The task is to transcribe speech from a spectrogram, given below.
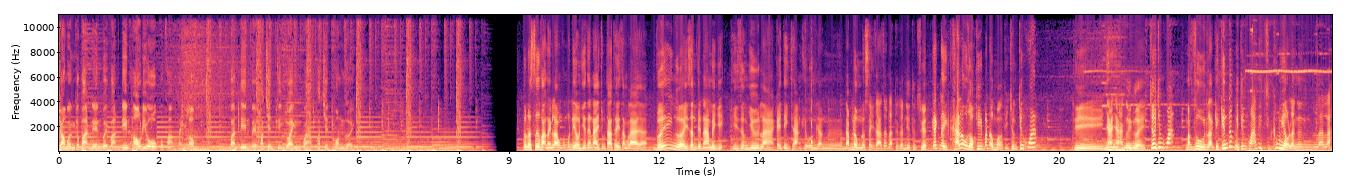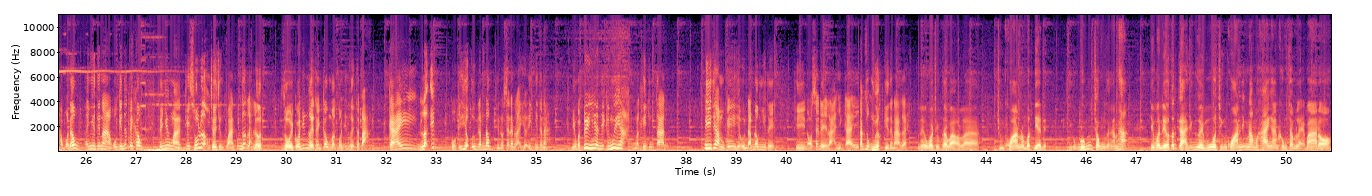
Chào mừng các bạn đến với bản tin audio của Phạm Thành Long. Bản tin về phát triển kinh doanh và phát triển con người. Thưa luật sư Phạm Thành Long có một điều như thế này chúng ta thấy rằng là với người dân Việt Nam mình ý, thì dường như là cái tình trạng hiệu ứng ờ, đám đông nó xảy ra rất là gần như thường xuyên. Cách đây khá lâu rồi khi bắt đầu mở thị trường chứng khoán thì nhà nhà người người chơi chứng khoán mặc dù là cái kiến thức về chứng khoán thì không hiểu là là, là học ở đâu hay như thế nào có kiến thức hay không thế nhưng mà cái số lượng chơi chứng khoán cũng rất là lớn rồi có những người thành công và có những người thất bại. Cái lợi ích của cái hiệu ứng đám đông thì nó sẽ đem lại hiệu ích như thế nào? Nhưng mà tuy nhiên những cái nguy hại mà khi chúng ta đi theo một cái hiệu ứng đám đông như thế thì nó sẽ để lại những cái tác dụng ngược như thế nào đây nếu mà chúng ta bảo là chứng khoán nó mất tiền ấy, thì cũng đúng trong ngắn hạn. Nhưng mà nếu tất cả những người mua chứng khoán những năm 2003 đó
